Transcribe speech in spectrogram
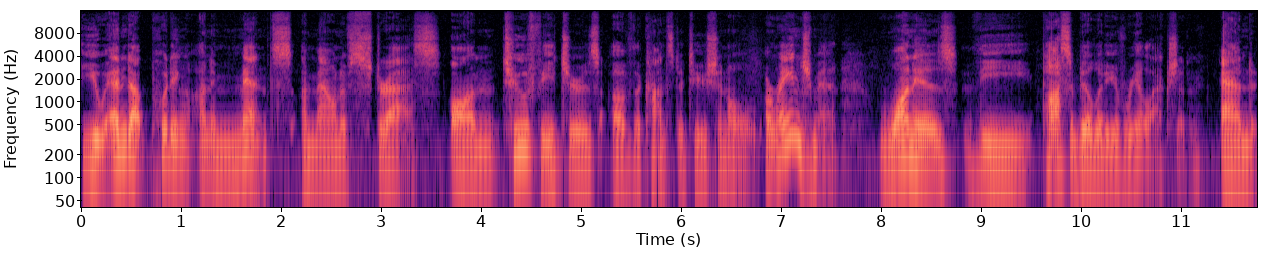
You end up putting an immense amount of stress on two features of the constitutional arrangement. One is the possibility of reelection. And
